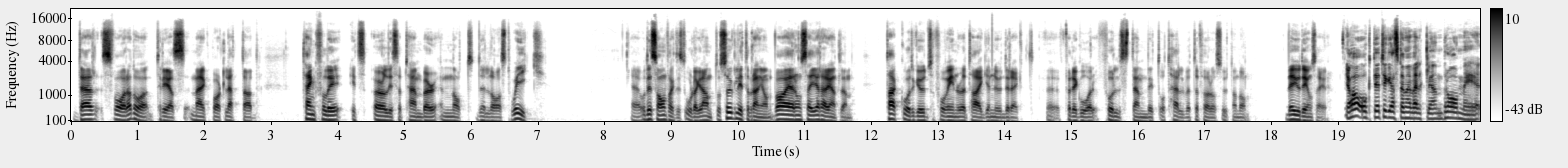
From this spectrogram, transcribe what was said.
där svarar då Therese märkbart lättad Thankfully it's early September and not the last week. Eh, och det sa hon faktiskt ordagrant. Och sug lite på den John. Vad är det hon säger här egentligen? Tack gode gud så får vi in Red Tiger nu direkt. Eh, för det går fullständigt åt helvete för oss utan dem. Det är ju det hon säger. Ja, och det tycker jag stämmer verkligen bra med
